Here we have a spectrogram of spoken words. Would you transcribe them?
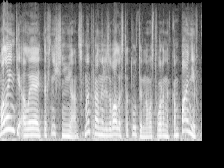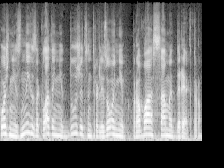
Маленький, але технічний нюанс. Ми проаналізували статути новостворених компаній. В кожній з них закладені дуже централізовані права саме директору.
